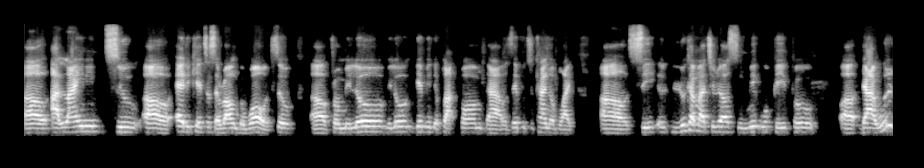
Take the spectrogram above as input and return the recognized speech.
uh, aligning to uh, educators around the world. So uh, from MERLOT, MERLOT gave me the platform that I was able to kind of like uh, see, look at materials meet with people uh, that I would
